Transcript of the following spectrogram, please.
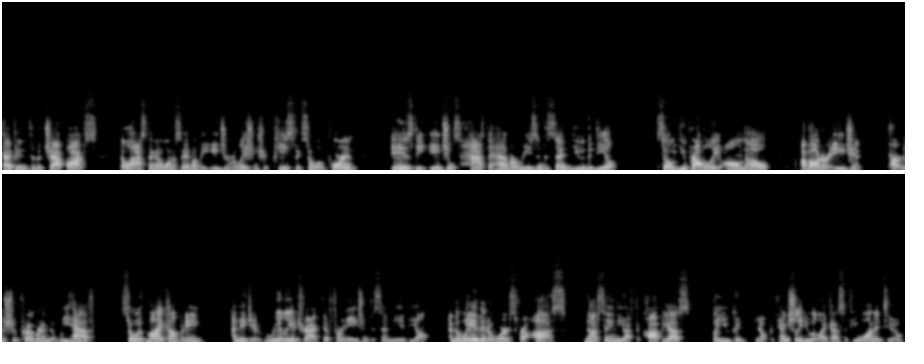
type into the chat box. The last thing I want to say about the agent relationship piece that's so important is the agents have to have a reason to send you the deal. So you probably all know about our agent partnership program that we have. So with my company, I make it really attractive for an agent to send me a deal. And the way that it works for us, not saying that you have to copy us, but you could, you know, potentially do it like us if you wanted to.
